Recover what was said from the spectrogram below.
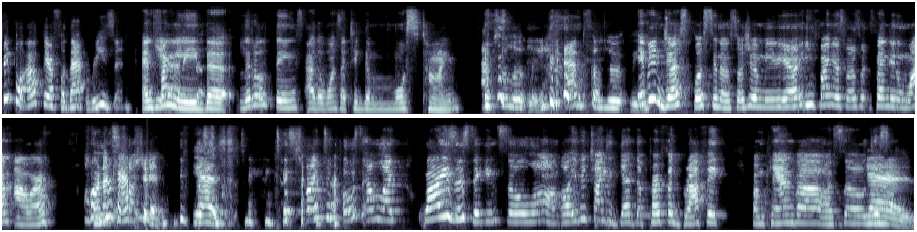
people out there for that reason. And Yeah, finally, so- the little things are the ones that take the most time. Absolutely, absolutely. Even just posting on social media, you find yourself spending one hour on a just trying- caption, yes. just trying to post. I'm like, why is this taking so long? Or even trying to get the perfect graphic from Canva or so. Just- Yes.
